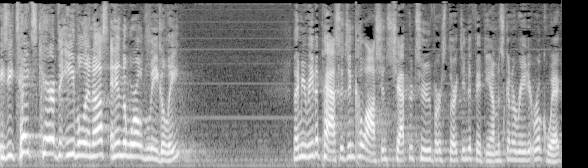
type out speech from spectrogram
is he takes care of the evil in us and in the world legally. Let me read a passage in Colossians chapter 2, verse 13 to 15. I'm just going to read it real quick.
